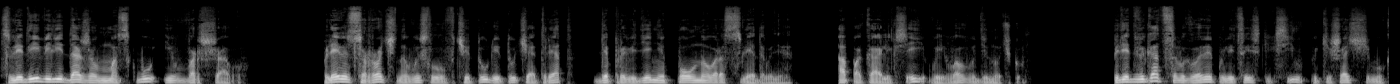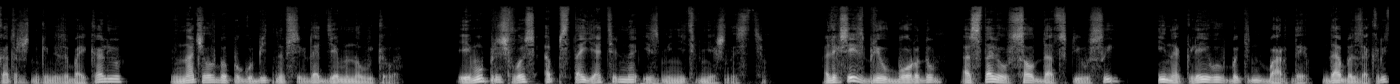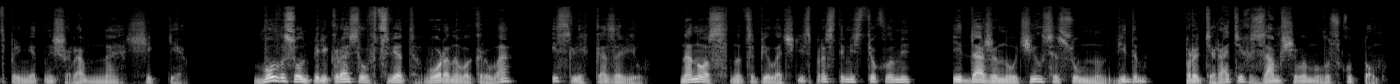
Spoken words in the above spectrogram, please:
Следы вели даже в Москву и в Варшаву. Плевец срочно выслал в Читу летучий отряд для проведения полного расследования, а пока Алексей воевал в одиночку. Передвигаться во главе полицейских сил по кишащему каторжниками Забайкалью начало бы погубить навсегда демона Лыкова, и ему пришлось обстоятельно изменить внешность. Алексей сбрил бороду, оставил солдатские усы и наклеивал бакенбарды, дабы закрыть приметный шрам на щеке. Волосы он перекрасил в цвет вороного крыла и слегка завил. На нос нацепил очки с простыми стеклами и даже научился с умным видом протирать их замшевым лоскутом.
